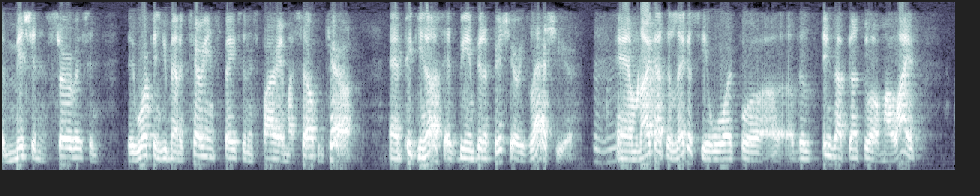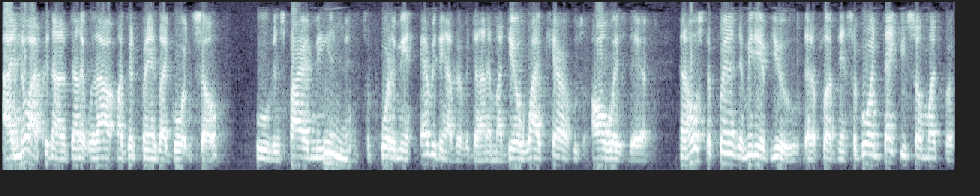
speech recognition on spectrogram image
to mission and service and they work in humanitarian space and inspiring myself and Kara and picking us as being beneficiaries last year. Mm-hmm. And when I got the Legacy Award for uh, the things I've done throughout my life, I know I could not have done it without my good friends like Gordon So, who've inspired me mm. and, and supported me in everything I've ever done, and my dear wife, Kara, who's always there, and a host of friends and many of you that are plugged in. So, Gordon, thank you so much for,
